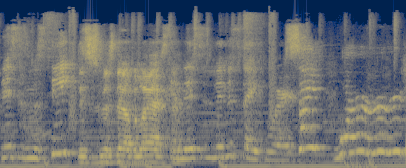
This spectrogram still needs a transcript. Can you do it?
this is Mystique. This is Mr. Everlasting. And this has been the Safe Word. Safe Word.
